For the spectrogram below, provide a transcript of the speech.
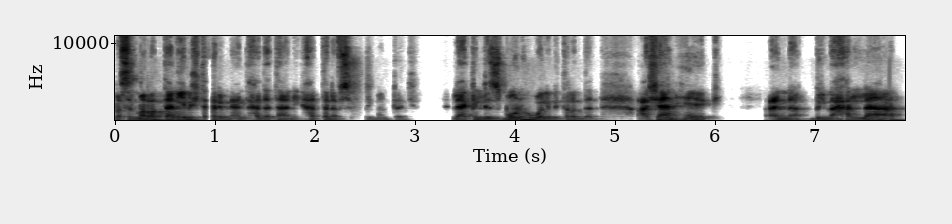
بس المرة الثانية بيشتري من عند حدا تاني حتى نفس المنتج. لكن الزبون هو اللي بيتردد. عشان هيك عندنا بالمحلات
